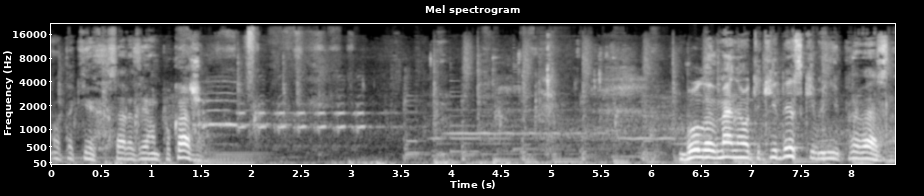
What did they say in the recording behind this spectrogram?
Отаких, зараз я вам покажу. Були в мене отакі диски, мені привезли.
